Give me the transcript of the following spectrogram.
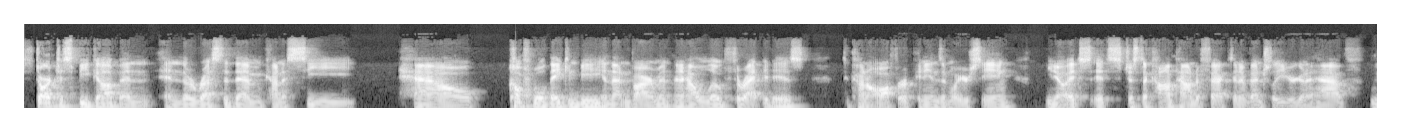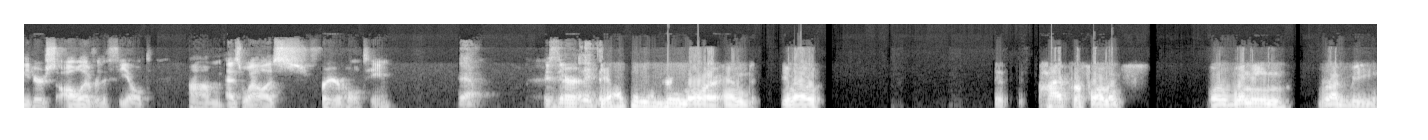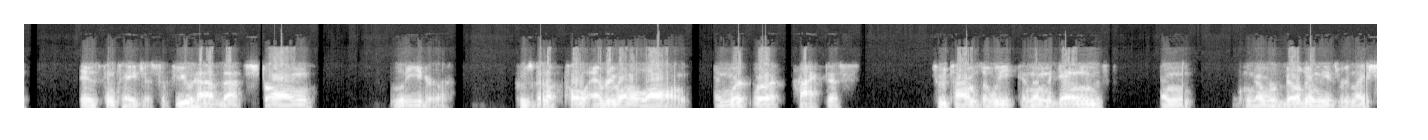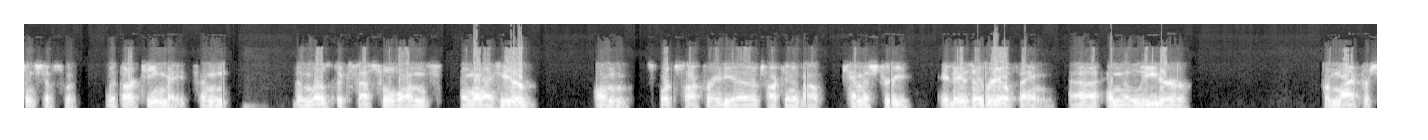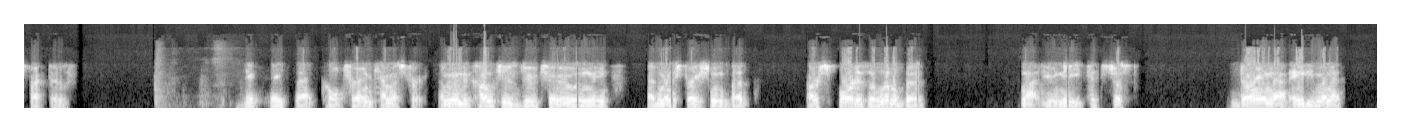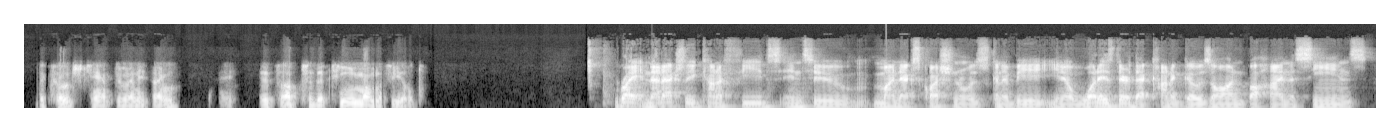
start to speak up and and the rest of them kind of see how comfortable they can be in that environment and how low threat it is to kind of offer opinions and what you're seeing you know it's it's just a compound effect and eventually you're going to have leaders all over the field um, as well as for your whole team. Yeah. Is there? Yeah, I couldn't agree more. And you know, it, high performance or winning rugby is contagious. If you have that strong leader who's going to pull everyone along, and we're we're at practice two times a week, and then the games, and you know we're building these relationships with with our teammates, and the most successful ones and when I hear on sports talk radio talking about chemistry, it is a real thing. Uh, and the leader, from my perspective, dictates that culture and chemistry. I mean, the coaches do too, and the administration, but our sport is a little bit not unique. It's just during that 80 minutes, the coach can't do anything. It's up to the team on the field. Right, and that actually kind of feeds into my next question was going to be, you know, what is there that kind of goes on behind the scenes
